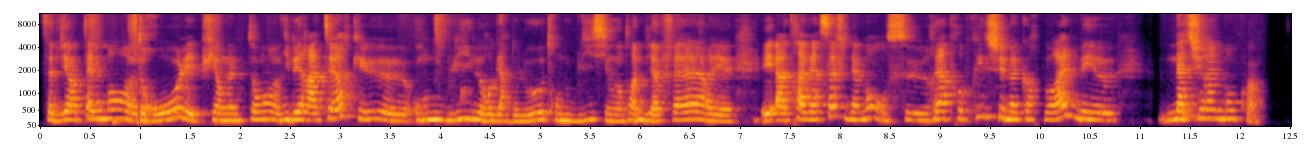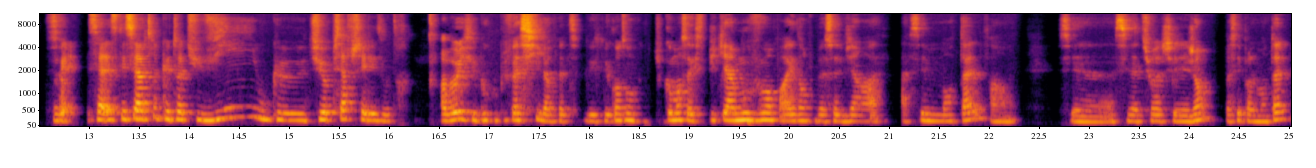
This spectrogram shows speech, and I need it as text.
ça devient tellement euh, drôle et puis en même temps libérateur que on oublie le regard de l'autre, on oublie si on est en train de bien faire. Et à travers ça, finalement, on se réapproprie le schéma corporel, mais naturellement, quoi. Est-ce que c'est un truc que toi tu vis ou que tu observes chez les autres? Ah bah oui, c'est beaucoup plus facile en fait. Parce que quand tu commences à expliquer un mouvement, par exemple, bah, ça devient assez mental. Enfin, c'est euh, assez naturel chez les gens, passer par le mental.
